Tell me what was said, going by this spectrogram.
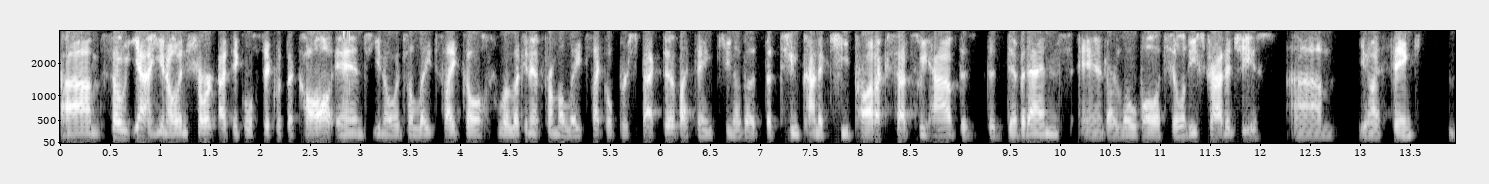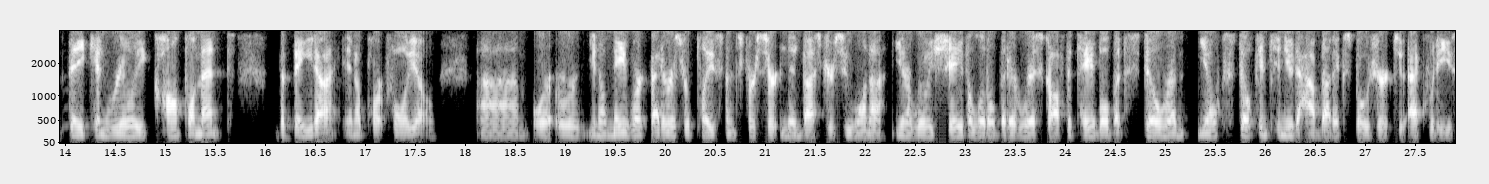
Um, so yeah, you know, in short, I think we'll stick with the call, and you know, it's a late cycle. We're looking at from a late cycle perspective. I think you know the the two kind of key product sets we have the the dividends and our low volatility strategies. Um, you know, I think they can really complement the beta in a portfolio, um, or or you know may work better as replacements for certain investors who want to you know really shave a little bit of risk off the table, but still run you know still continue to have that exposure to equities.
